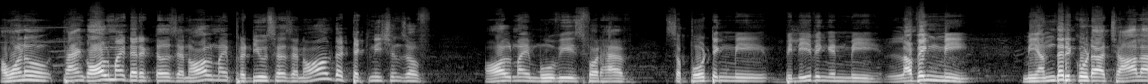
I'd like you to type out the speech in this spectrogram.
I want thank all my directors and all my producers and all the technicians of all my movies for have supporting me believing in me loving me మీ అందరి కూడా చాలా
